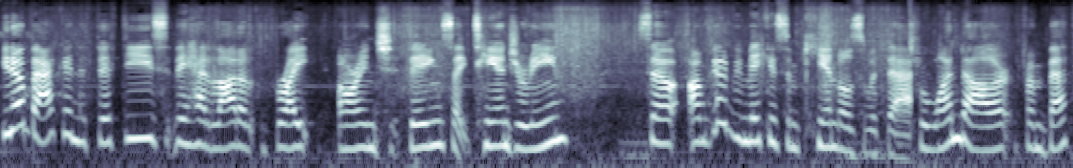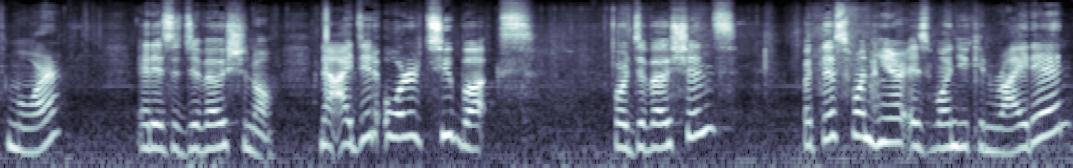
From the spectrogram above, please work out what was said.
You know, back in the 50s, they had a lot of bright orange things like tangerine. So I'm to be making some candles with that for $1 from Beth Moore. It is a devotional. Now I did order two books for devotions, but this one here is one you can write in.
